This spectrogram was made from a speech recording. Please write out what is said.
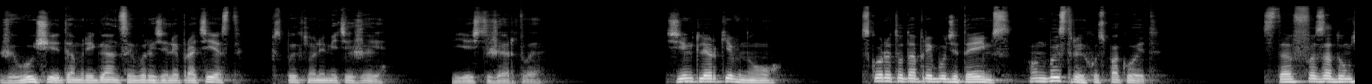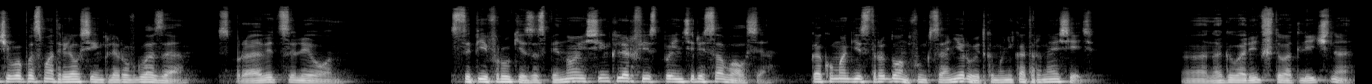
Живущие там риганцы выразили протест, вспыхнули мятежи. Есть жертвы. Синклер кивнул. «Скоро туда прибудет Эймс, он быстро их успокоит». Стаффа задумчиво посмотрел Синклеру в глаза. Справится ли он? Сцепив руки за спиной, Синклер Фист поинтересовался – как у магистра Дон функционирует коммуникаторная сеть. Она говорит, что отлично.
